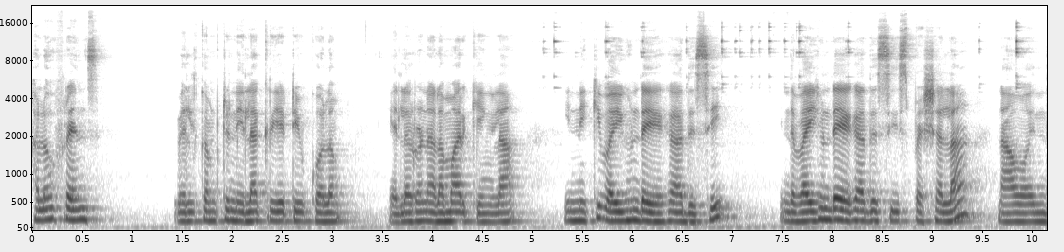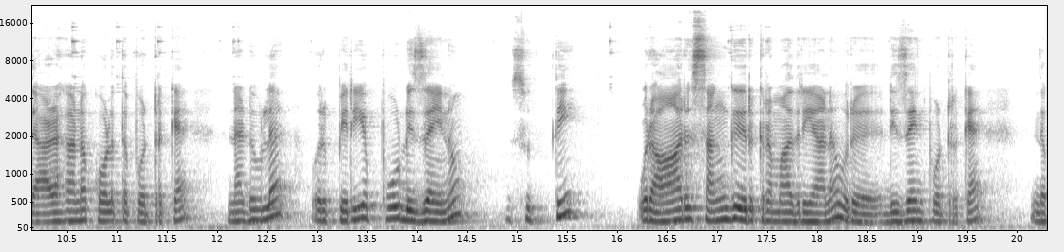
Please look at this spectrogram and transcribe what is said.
Hello friends welcome to Nila creative Kolam எல்லோரும் நலமாக இருக்கீங்களா? இன்றைக்கி வைகுண்ட ஏகாதசி. இந்த வைகுண்ட ஏகாதசி ஸ்பெஷலாக நான் இந்த அழகான கோலத்தை போட்டிருக்கேன். நடுவில் ஒரு பெரிய பூ டிசைனும் சுற்றி ஒரு ஆறு சங்கு இருக்கிற மாதிரியான ஒரு டிசைன் போட்டிருக்கேன். இந்த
